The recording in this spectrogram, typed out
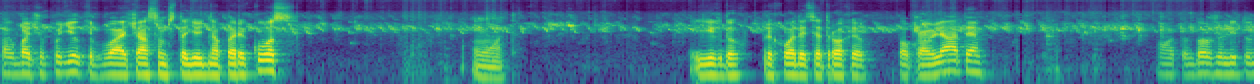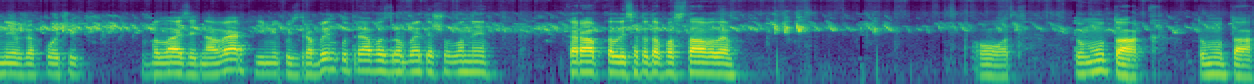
Так бачу, поділки буває часом стають на перекос. От. Їх приходиться трохи поправляти. От, довже літуни вже хочуть вилазять наверх, їм якусь драбинку треба зробити, щоб вони карабкалися туди поставили. От. Тому так. Тому так.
